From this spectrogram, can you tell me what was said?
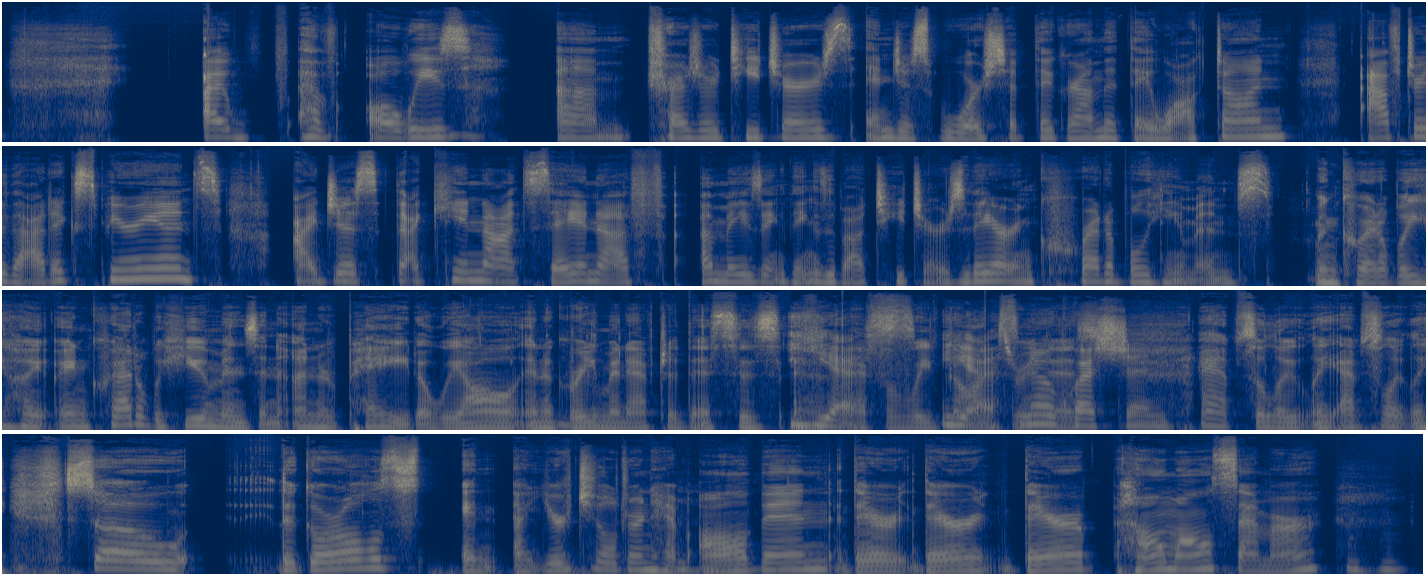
I have always um, treasured teachers and just worship the ground that they walked on. After that experience, I just I cannot say enough amazing things about teachers. They are incredible humans. incredibly incredible humans and underpaid. Are we all in agreement after this? Is uh, yes, after we've gone yes, through no this? question. Absolutely, absolutely. So the girls and uh, your children have all been they're they're they're home all summer.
